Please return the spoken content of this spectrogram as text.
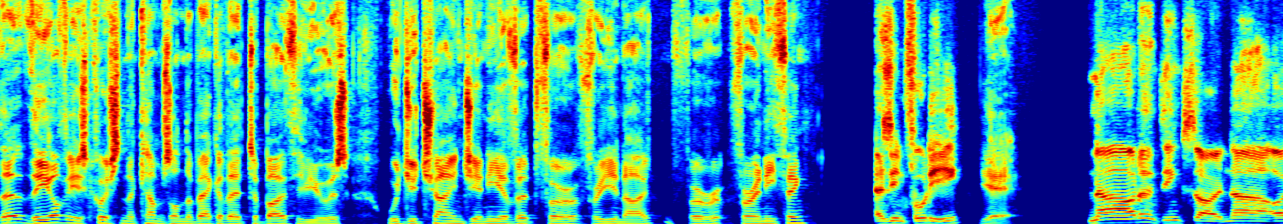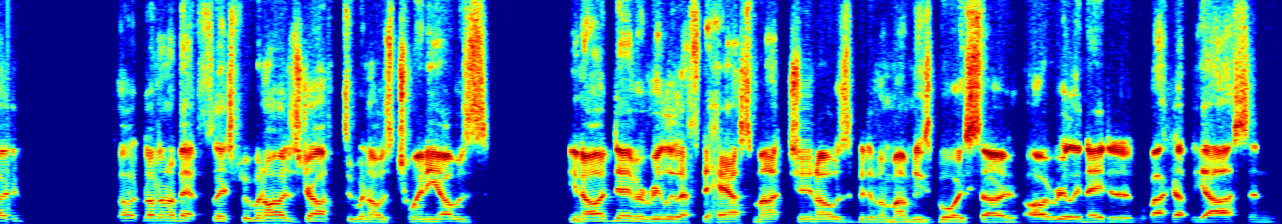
The, the obvious question that comes on the back of that to both of you is: Would you change any of it for, for you know for for anything? As in footy? Yeah. No, I don't think so. No, I I don't know about Fletch, but when I was drafted when I was 20, I was you know, I'd never really left the house much, and I was a bit of a mummy's boy, so I really needed to whack up the ass and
